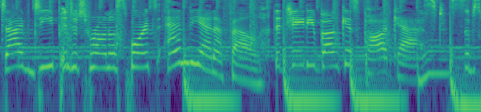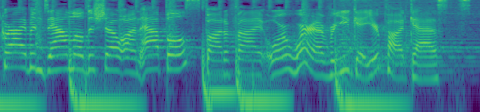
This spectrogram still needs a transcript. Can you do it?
Dive deep into Toronto sports and the NFL. The JD Bunkis Podcast. Subscribe and download the show on Apple, Spotify, or wherever you get your podcasts.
